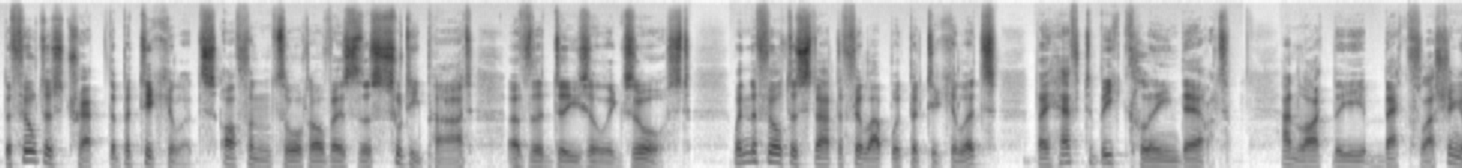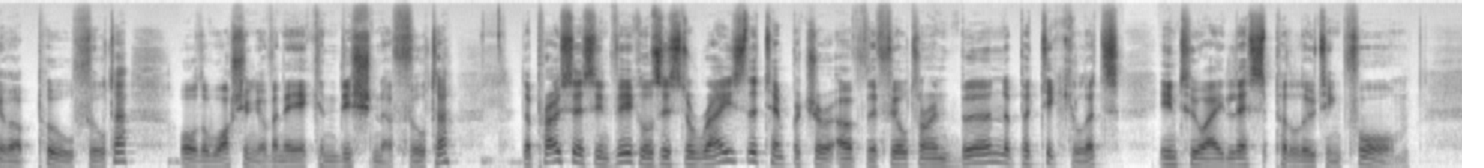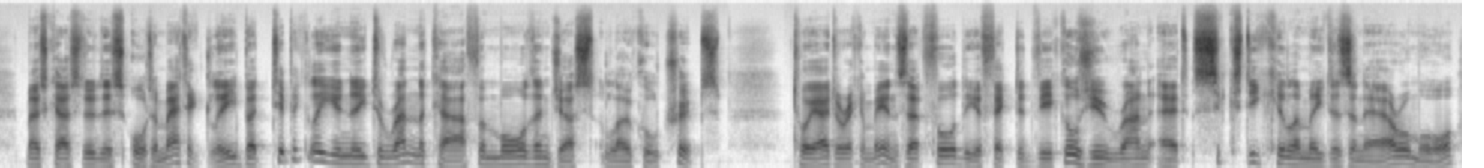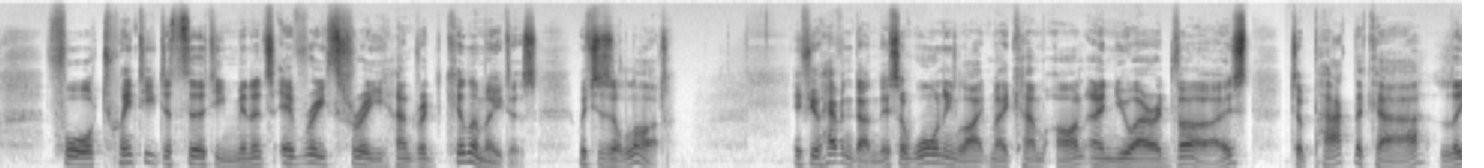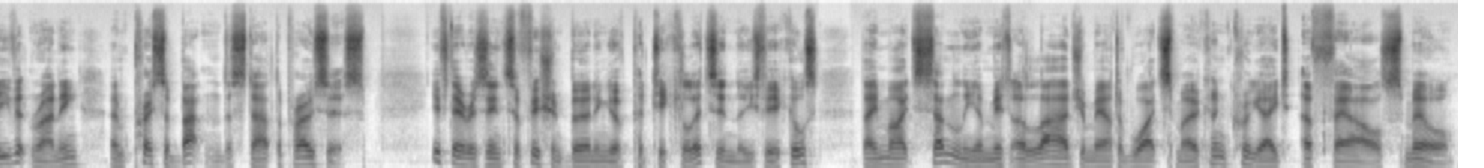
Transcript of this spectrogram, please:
The filters trap the particulates, often thought of as the sooty part of the diesel exhaust. When the filters start to fill up with particulates, they have to be cleaned out. Unlike the backflushing of a pool filter or the washing of an air conditioner filter, the process in vehicles is to raise the temperature of the filter and burn the particulates into a less polluting form. Most cars do this automatically, but typically you need to run the car for more than just local trips. Toyota recommends that for the affected vehicles you run at 60 kilometres an hour or more for 20 to 30 minutes every 300 kilometres, which is a lot. If you haven't done this, a warning light may come on and you are advised to park the car, leave it running, and press a button to start the process. If there is insufficient burning of particulates in these vehicles, they might suddenly emit a large amount of white smoke and create a foul smell.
